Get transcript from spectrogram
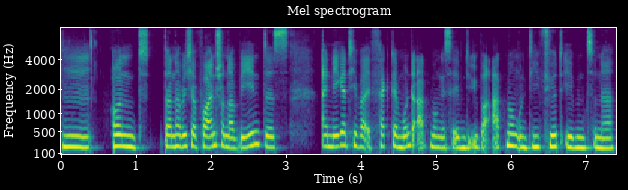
Hm, und dann habe ich ja vorhin schon erwähnt, dass ein negativer Effekt der Mundatmung ist eben die Überatmung und die führt eben zu einer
